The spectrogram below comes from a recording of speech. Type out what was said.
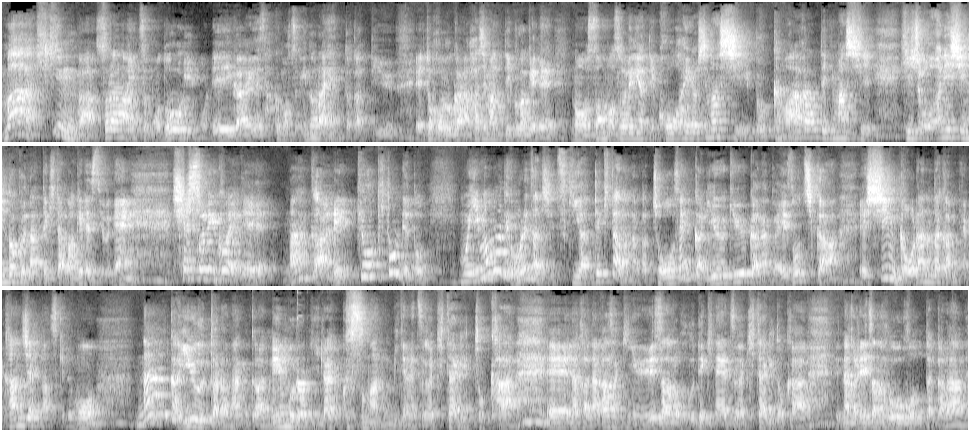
まあ飢饉はそれはまあいつも通りも例外で作物実らへんとかっていうところから始まっていくわけで農村もそれによって荒廃をしますし物価も上がってきますし非常にしんどくなってきたわけですよね。しかしそれに加えてなんか列強来とんでと。もう今まで俺たち付き合ってきたのはなんか朝鮮か琉球かなんか蝦夷地か清かオランダかみたいな感じだったんですけどもなんか言うたらなんか根室にラックスマンみたいなやつが来たりとか、えー、なんか長崎にレザノフ的なやつが来たりとかなんかレザノフ起こったから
